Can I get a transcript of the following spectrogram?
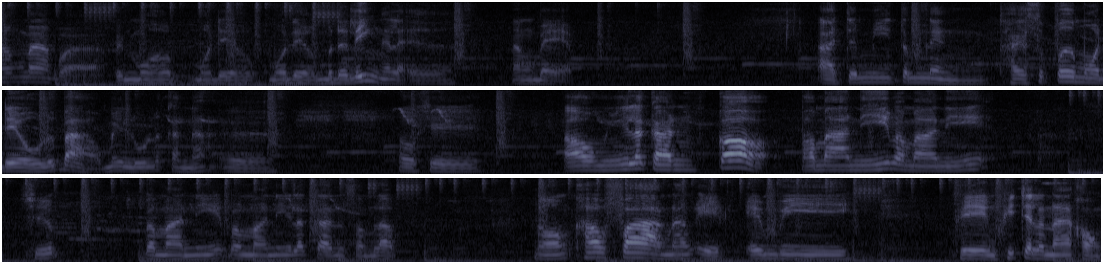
มากมากกว่า เป็นโมโมเดลโมเดลโมเดลลิ่งนั่นแหละเออนางแบบ อาจจะมีตำแหน่งไทยซูเปอร์โมเดลหรือเปล่าไม่รู้แล้วกันนะ เออ โอเค เอางี้แล้วกันก็ประมาณนี้ประมาณนี้ชึบ ประมาณนี้ประมาณนี้แล้วกันสำหรับน้องข้าวฟ่างนางเอก MV เพลงพิจารณาของ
